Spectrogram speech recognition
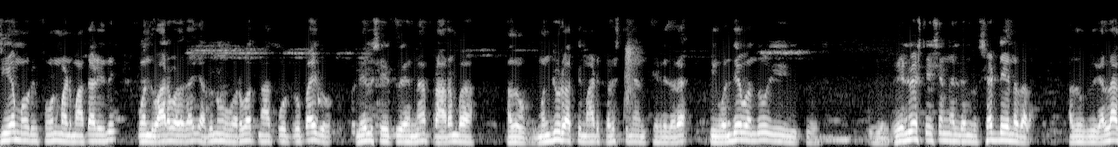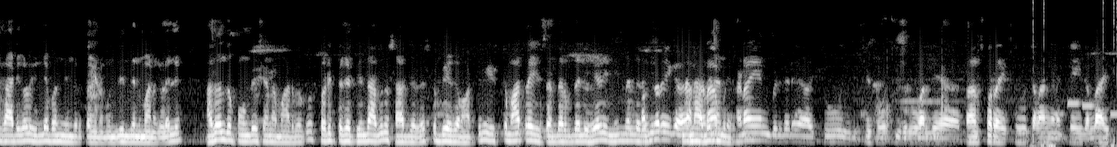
ಜಿ ಎಂ ಅವ್ರಿಗೆ ಫೋನ್ ಮಾಡಿ ಮಾತಾಡಿದ್ದೀನಿ ಒಂದು ವಾರ ಒಳಗಾಗಿ ಅದನ್ನು ಅರವತ್ನಾಲ್ಕು ಕೋಟಿ ರೂಪಾಯಿದು ಮೇಲು ಸೇತುವೆಯನ್ನು ಪ್ರಾರಂಭ, ಅದು ಮಂಜೂರಾತಿ ಮಾಡಿ ಕಳಿಸ್ತೀನಿ ಅಂತ ಹೇಳಿದ್ದಾರೆ ಈಗ ಒಂದೇ ಒಂದು ಈ ರೈಲ್ವೆ ಸ್ಟೇಷನ್ನಲ್ಲಿ ಒಂದು ಶೆಡ್ ಏನದಲ್ಲ ಅದು ಎಲ್ಲ ಗಾಡಿಗಳು ಇಲ್ಲೇ ಬಂದು ನಿಂದಿರ್ತವೆ ಇನ್ನು ಮುಂದಿನ ದಿನಮಾನಗಳಲ್ಲಿ. ಅದೊಂದು ಫೌಂಡೇಶನ್ ಮಾಡಬೇಕು. ತ್ವರಿತಗತಿಯಿಂದ ಅದನ್ನು ಸಾಧ್ಯದಷ್ಟು ಬೇಗ ಮಾಡ್ತೀನಿ. ಇಷ್ಟು ಮಾತ್ರ ಈ ಸಂದರ್ಭದಲ್ಲಿ ಹೇಳಿ ನಿಮ್ಮೆಲ್ಲರಿಗೂ ಈಗ ನನ್ನ ಹಣ ಏನ್ ಬಿಡುಗಡೆ ಆಯಿತು? ಹೋಗ್ತಿದ್ರು ಅಲ್ಲಿ ಟ್ರಾನ್ಸ್ಫರ್ ಆಯ್ತು ತೆಲಂಗಾಣಕ್ಕೆ ಇದೆಲ್ಲ ಆಯ್ತು.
